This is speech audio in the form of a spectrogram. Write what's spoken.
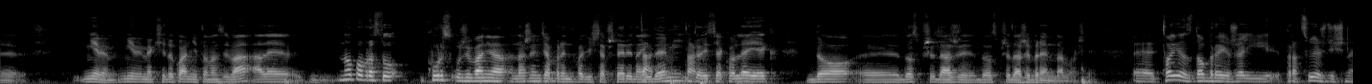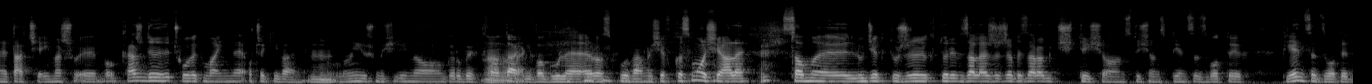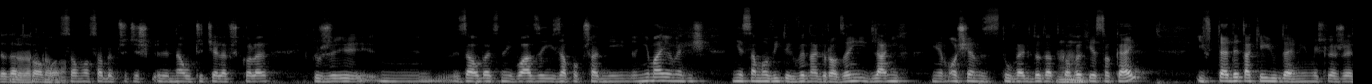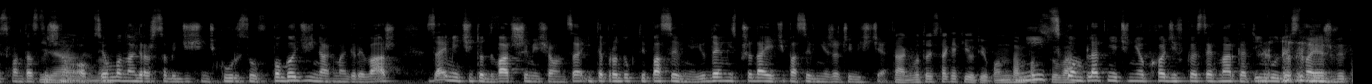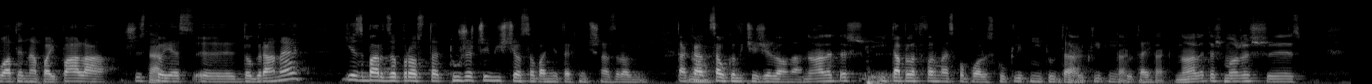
nie wiem, nie wiem jak się dokładnie to nazywa, ale no po prostu kurs używania narzędzia Brand24 na Tak, Udemy i tak. to jest jako lejek do, y, do sprzedaży, do sprzedaży branda właśnie. e, To jest dobre, jeżeli pracujesz gdzieś na etacie i masz, e, bo każdy człowiek ma inne oczekiwania. Mhm. My już myślimy o grubych No, no kwotach tak. i w ogóle rozpływamy się w kosmosie, ale są e, ludzie, którzy, którym zależy, żeby zarobić 1000, 1500 zł, 500 zł dodatkowo. Dodatkowo. Są osoby, przecież e, nauczyciele w szkole, którzy mm, za obecnej władzy i za poprzedniej no nie mają jakichś niesamowitych wynagrodzeń i dla nich, nie wiem, 8 stówek dodatkowych Mhm. jest ok. I wtedy takie Udemy myślę, że jest fantastyczną opcją, no. bo nagrasz sobie 10 kursów, po godzinach nagrywasz, zajmie ci to 2-3 miesiące i te produkty pasywnie. Udemy sprzedaje ci pasywnie rzeczywiście. Tak, bo to jest tak jak YouTube, on tam Nic podsuwa. kompletnie ci nie obchodzi w kwestiach marketingu, dostajesz wypłaty na PayPala, wszystko Tak. jest y, dograne. Jest bardzo proste, tu rzeczywiście osoba nietechniczna zrobi. Taka No. całkowicie zielona. No ale też I ta platforma jest po polsku, kliknij tutaj, tak, kliknij tak, tutaj. Tak, tak. No ale też możesz, y,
